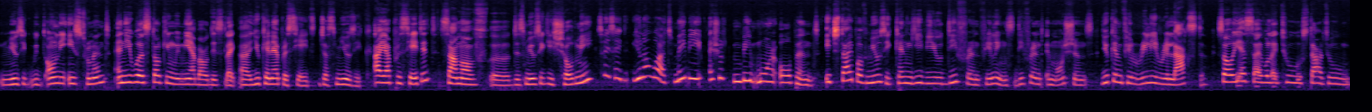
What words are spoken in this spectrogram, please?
music with only instrument, and he was talking with me about this. Like, uh, you can appreciate just music. I appreciated some of uh, this music he showed me. So I said, you know what? Maybe I should be more open. Each type of music can give you different feelings, different emotions. You can feel really relaxed. So yes, I would like to start to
